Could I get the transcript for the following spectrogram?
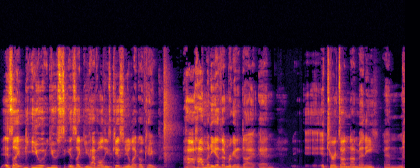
it's like you you see it's like you have all these kids and you're like okay how, how many of them are gonna die? And it, it turns out not many and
